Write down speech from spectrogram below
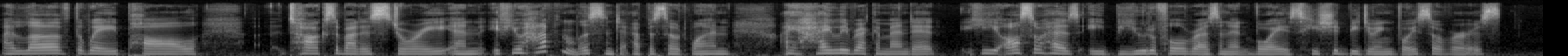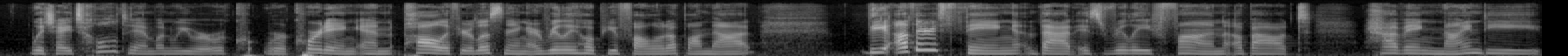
I love the way Paul talks about his story. And if you haven't listened to episode one, I highly recommend it. He also has a beautiful, resonant voice. He should be doing voiceovers. Which I told him when we were rec- recording. And Paul, if you're listening, I really hope you followed up on that. The other thing that is really fun about having 90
